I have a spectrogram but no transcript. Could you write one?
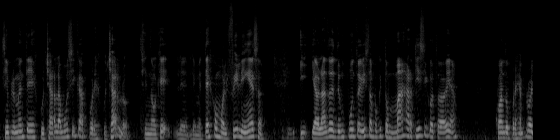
simplemente escuchar la música por escucharlo, sino que le, le metes como el feeling eso. Y, y hablando desde un punto de vista un poquito más artístico todavía, cuando por ejemplo,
